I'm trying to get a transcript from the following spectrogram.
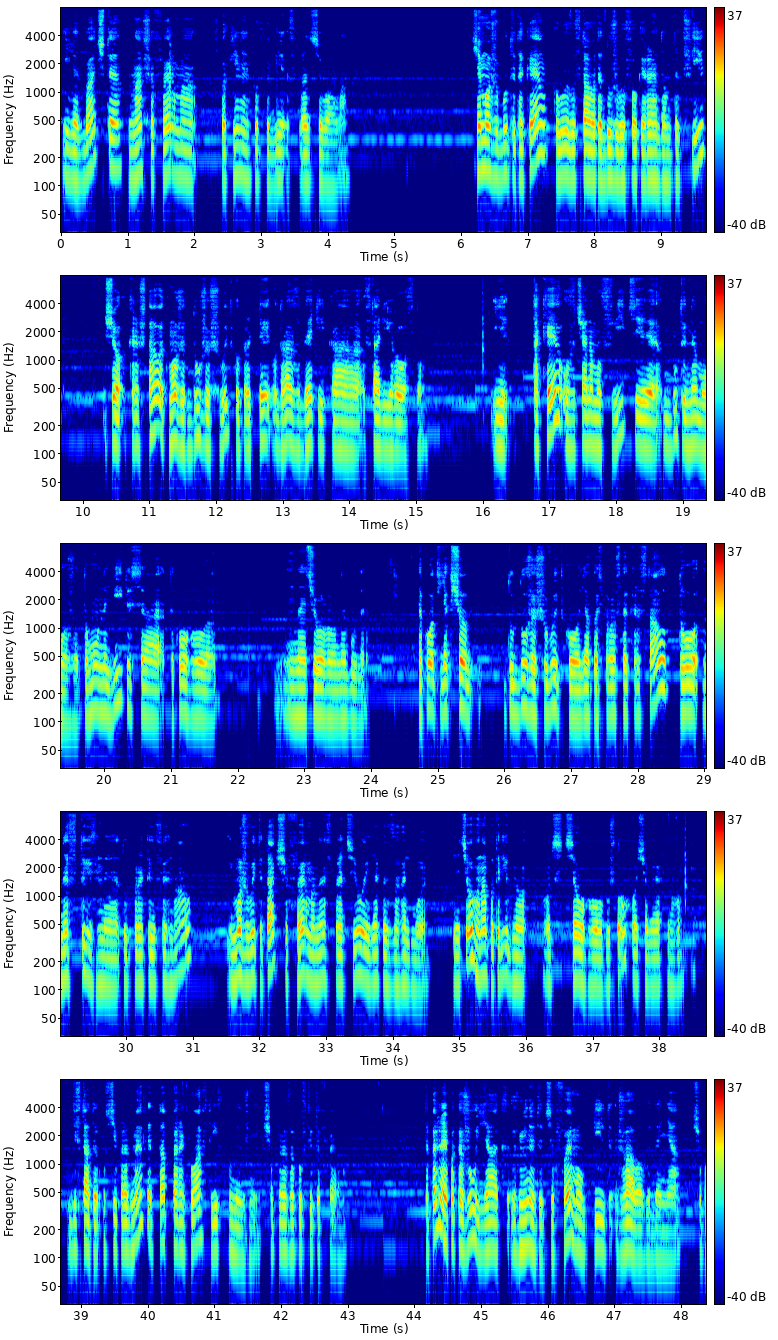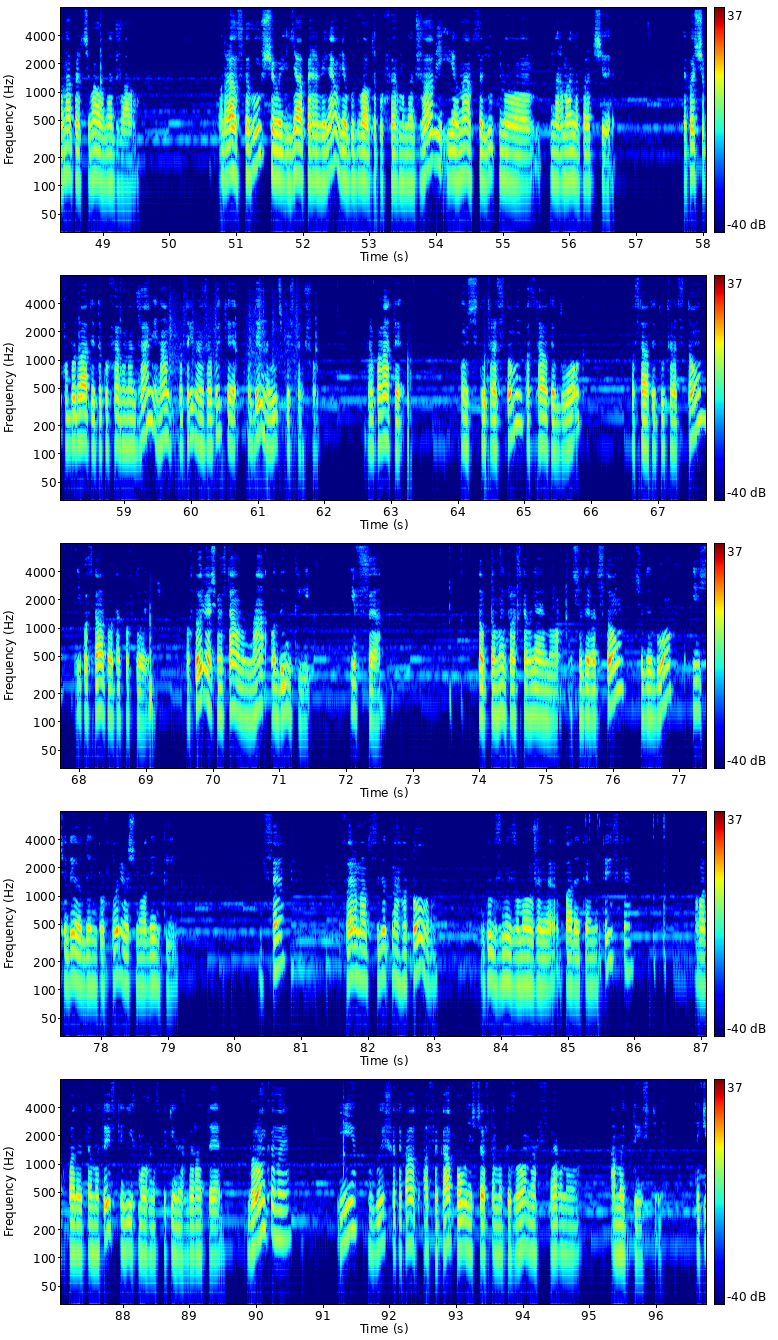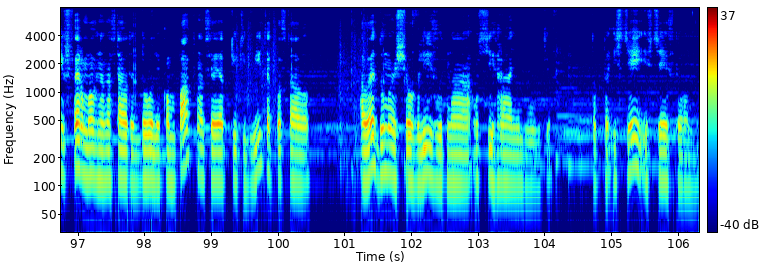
І як бачите, наша ферма спокійненько собі спрацювала. Ще може бути таке, коли ви ставите дуже високий рандом текстфіт, що кришталик може дуже швидко пройти одразу декілька стадій росту. І таке у звичайному світі бути не може, тому не бійтеся, такого нічого не буде. Так от, якщо тут дуже швидко якось проросте кристал, то не встигне тут пройти сигнал, і може вийти так, що ферма не спрацює якось загальмує. Для цього нам потрібно от з цього виштовхувача верхнього дістати усі предмети та перекласти їх у нижній, щоб перезапустити ферму. Тепер я покажу, як змінити цю ферму під Java видання, щоб вона працювала на Java. Одразу скажу, що я перевіряв, я будував таку ферму на Java, і вона абсолютно нормально працює. Так ось, щоб побудувати таку ферму на Java, нам потрібно зробити один невеличкий старшок. Прибрати ось тут Redstone, поставити блок, поставити тут Redstone і поставити отак повторювач. Повторювач ми ставимо на один клік. І все. Тобто ми проставляємо сюди Redstone, сюди блок і сюди один повторювач на один клік. І все. Ферма абсолютно готова. Тут знизу може падати аметисти. От, падають аметисти, їх можна спокійно збирати воронками. І вийшла така от АФК повністю автоматизована ферма аметистів. Такі ферм можна наставити доволі компактно, це я тільки дві так поставив. Але думаю, що влізуть на усі грані блоків. Тобто і з цієї, і з цієї сторони.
